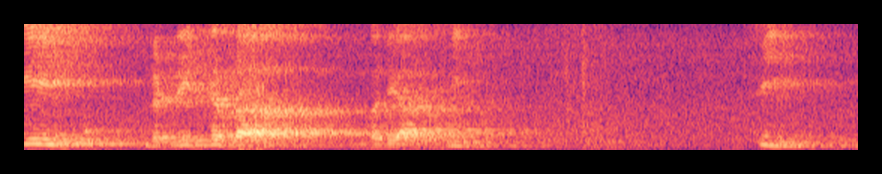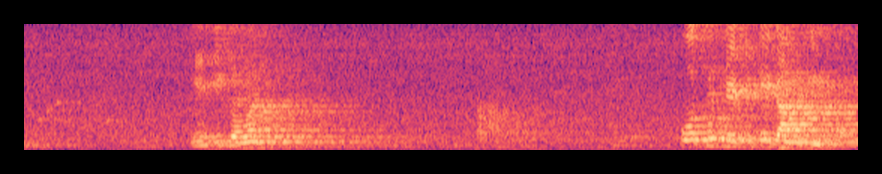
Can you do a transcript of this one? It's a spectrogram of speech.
ਇਹ ਲਿਟਰੇਚਰ ਦਾ ਵਿਦਿਆਰਥੀ ਸੀ ਇਹ ਜੀ ਕਮਨ ਉੱਥੇ ਨਿੱਠ ਕੇ ਕੰਮ ਕੀਤਾ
